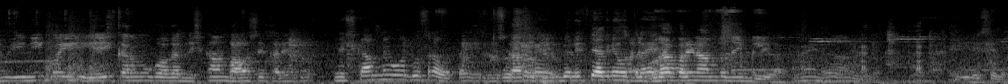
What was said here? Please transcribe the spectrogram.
इन्हीं कोई यही कर्मों को अगर निष्काम भाव से करें तो निष्काम में वो दूसरा होता है। दूसरा तो उसमें फिर- जो नित्याग्निहोत्र मतलब है। बुरा परिणाम तो नहीं मिलेगा। नहीं, नहीं, वो इसलिए।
